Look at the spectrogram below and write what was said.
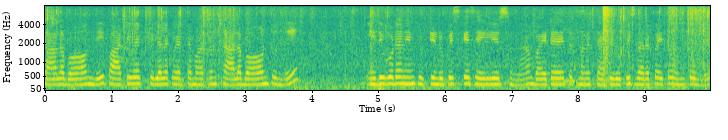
చాలా బాగుంది. పార్టీ వేర్ పిల్లలకు పెడితే మాత్రం చాలా బాగుంటుంది. ఇది కూడా నేను ఫిఫ్టీన్ రూపీస్కే సేల్ చేస్తున్నా. బయట అయితే మనకి థర్టీ రూపీస్ వరకు అయితే ఉంటుంది.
